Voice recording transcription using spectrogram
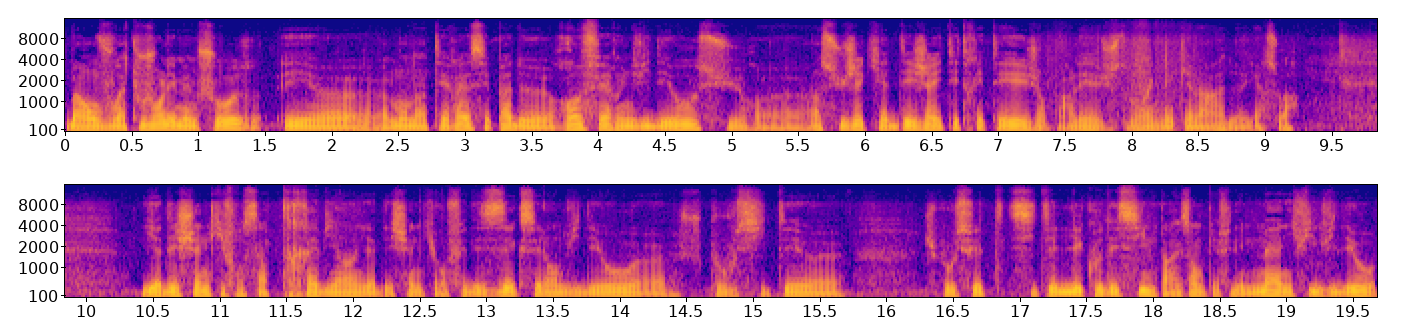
ben, on voit toujours les mêmes choses. Et mon intérêt, c'est pas de refaire une vidéo sur un sujet qui a déjà été traité. J'en parlais justement avec mes camarades hier soir. Il y a des chaînes qui font ça très bien, il y a des chaînes qui ont fait des excellentes vidéos. Euh, je peux vous citer, euh, je peux vous citer l'écodécime par exemple, qui a fait des magnifiques vidéos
